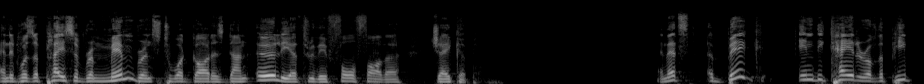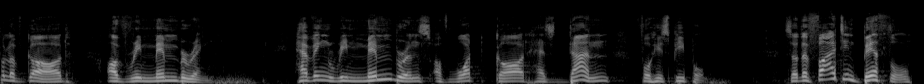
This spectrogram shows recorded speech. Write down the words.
and it was a place of remembrance to what God has done earlier through their forefather Jacob. And that's a big indicator of the people of God of remembering, having remembrance of what God has done for his people. So the fight in Bethel,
